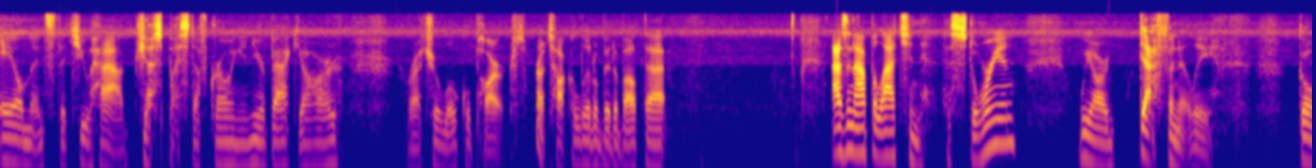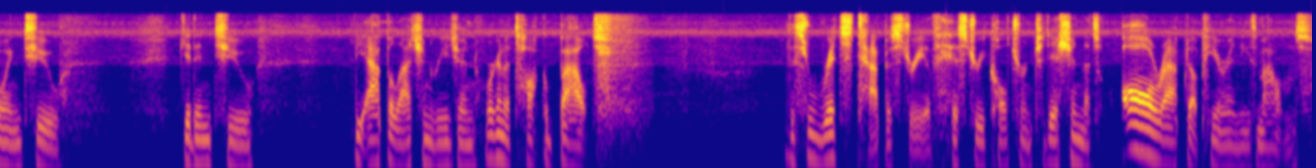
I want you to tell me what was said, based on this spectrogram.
ailments that you have just by stuff growing in your backyard or at your local park. We're going to talk a little bit about that. As an Appalachian historian, we are definitely going to get into the Appalachian region. We're going to talk about this rich tapestry of history, culture, and tradition that's all wrapped up here in these mountains.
